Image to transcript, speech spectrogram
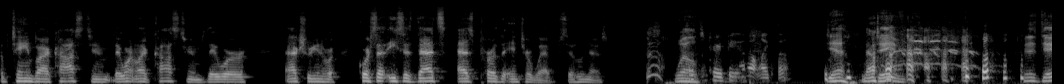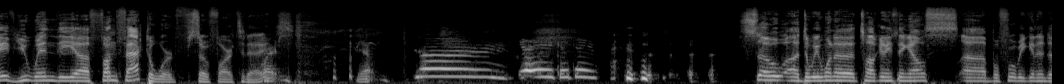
obtained by a costume. They weren't like costumes. They were actual uniform. Of course, that, he says that's as per the interweb. So who knows? Oh, well, That's creepy. I don't like that. yeah, No. Dave. Dave, you win the uh, fun fact award so far today. Right. Yep. Yay! Yay, good day. So, uh, do we want to talk anything else uh, before we get into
